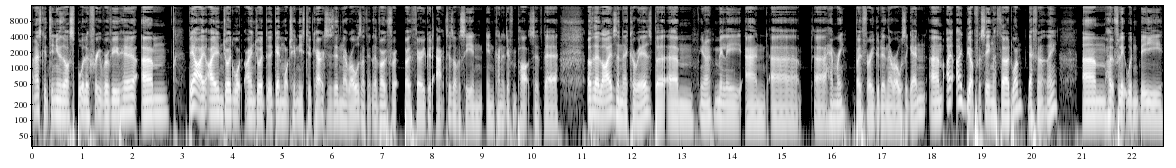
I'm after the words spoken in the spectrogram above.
Let's continue with our spoiler-free review here. Um, but yeah, I, I enjoyed what I enjoyed again watching these two characters in their roles. I think they're both both very good actors, obviously in, in kind of different parts of their of their lives and their careers. But um, you know, Millie and uh, uh, Henry both very good in their roles again. Um, I I'd be up for seeing a third one definitely. Um, hopefully it wouldn't be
